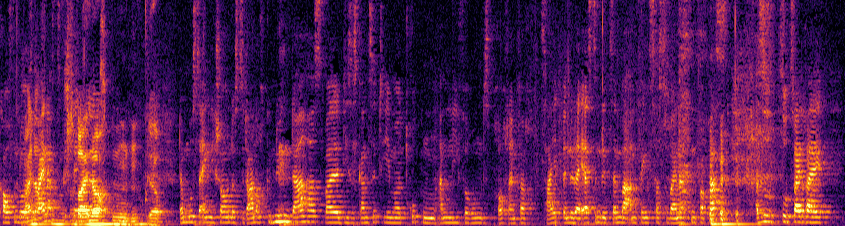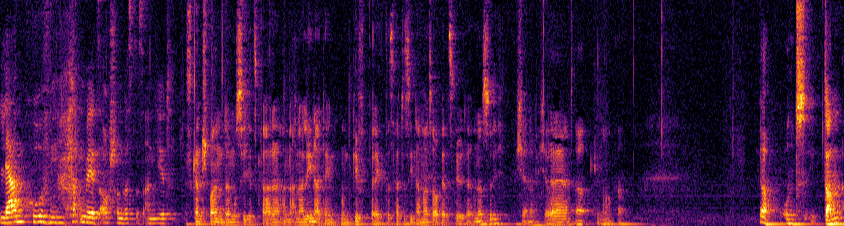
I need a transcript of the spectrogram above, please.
kaufen Leute Weihnachten Weihnachtsgeschenke. Weihnachten, Mhm. ja. Da musst du eigentlich schauen, dass du da noch genügend da hast, weil dieses ganze Thema Drucken, Anlieferung, das braucht einfach Zeit. Wenn du da erst im Dezember anfängst, hast du Weihnachten verpasst. Also so zwei, drei Lernkurven hatten wir jetzt auch schon, was das angeht. Das ist ganz spannend, da muss ich jetzt gerade an Annalena denken und Giftback, das hatte sie damals auch erzählt, erinnerst du dich? Ich erinnere mich ja. Äh, ja. Genau. Ja, und dann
